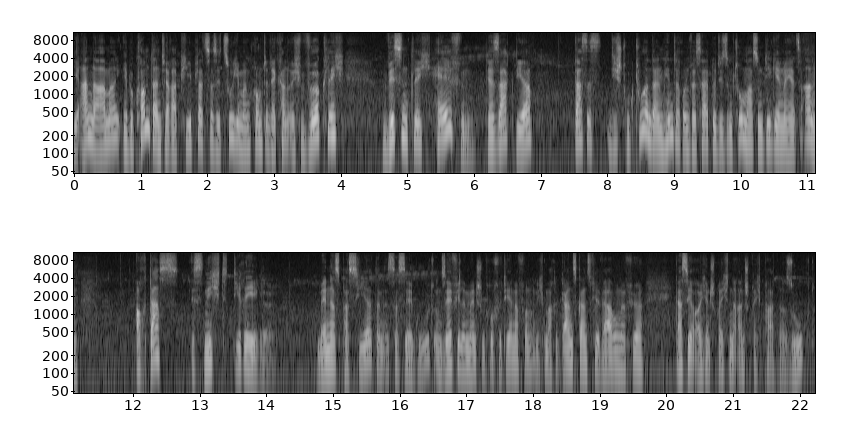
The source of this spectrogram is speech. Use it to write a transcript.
Die Annahme, ihr bekommt einen Therapieplatz, dass ihr zu jemandem kommt und der kann euch wirklich wissentlich helfen. Der sagt dir, das ist die Struktur in deinem Hintergrund, weshalb du die Symptome hast und die gehen wir jetzt an. Auch das ist nicht die Regel. Wenn das passiert, dann ist das sehr gut und sehr viele Menschen profitieren davon und ich mache ganz, ganz viel Werbung dafür, dass ihr euch entsprechende Ansprechpartner sucht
